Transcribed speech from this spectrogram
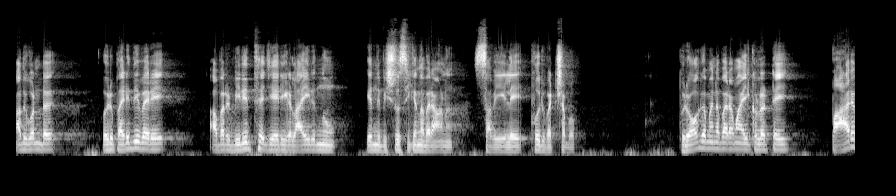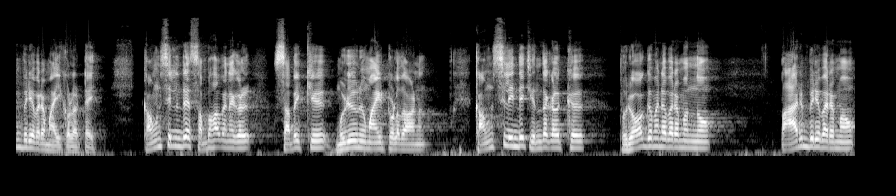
അതുകൊണ്ട് ഒരു പരിധിവരെ അവർ വിരുദ്ധ ചേരികളായിരുന്നു എന്ന് വിശ്വസിക്കുന്നവരാണ് സഭയിലെ ഭൂരിപക്ഷവും. പുരോഗമനപരമായിക്കൊള്ളട്ടെ പാരമ്പര്യപരമായിക്കൊള്ളട്ടെ കൗൺസിലിന്റെ സംഭാവനകൾ സഭയ്ക്ക് മുഴുവനുമായിട്ടുള്ളതാണ്. കൗൺസിലിന്റെ ചിന്തകൾക്ക് പുരോഗമനപരമെന്നോ പാരമ്പര്യപരമോ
